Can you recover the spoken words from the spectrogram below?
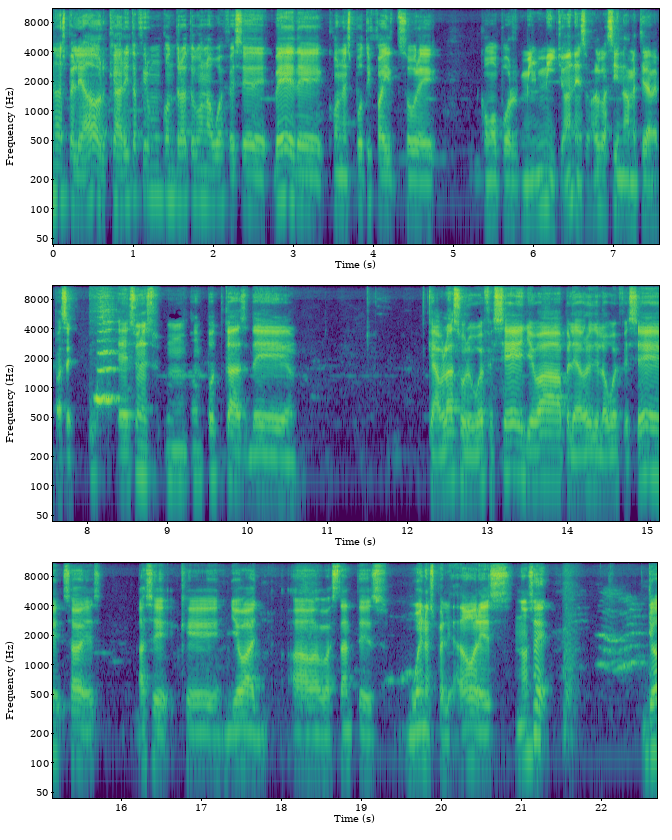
no es peleador, que ahorita firmó un contrato con la UFC de, B de, con Spotify sobre como por mil millones o algo así. No, mentira, me pasé. Es un, un, podcast de que habla sobre UFC, lleva peleadores de la UFC, ¿sabes? Hace que lleva a bastantes buenos peleadores, no sé. Yo,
